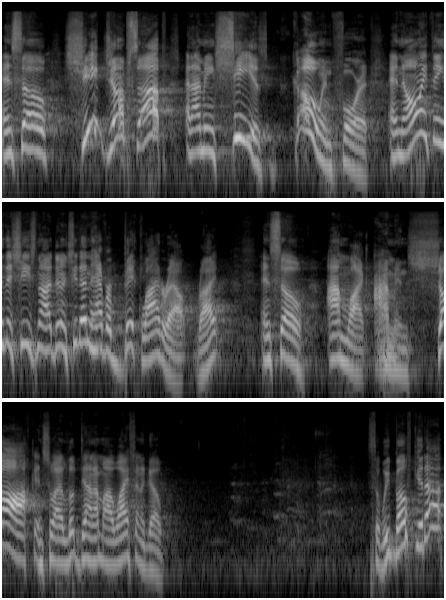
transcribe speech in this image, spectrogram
And so she jumps up, and I mean, she is going for it. And the only thing that she's not doing, she doesn't have her Bic lighter out, right? And so I'm like, I'm in shock. And so I look down at my wife and I go, so we both get up.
